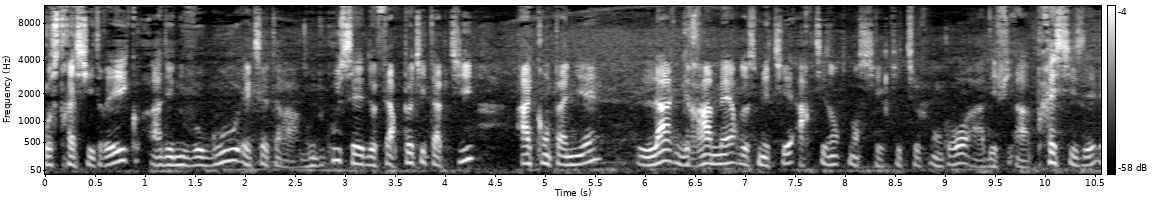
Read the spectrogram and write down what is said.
au stress hydrique, à des nouveaux goûts, etc. Donc du coup, c'est de faire petit à petit accompagner la grammaire de ce métier artisan semencier, qui en gros à, à préciser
